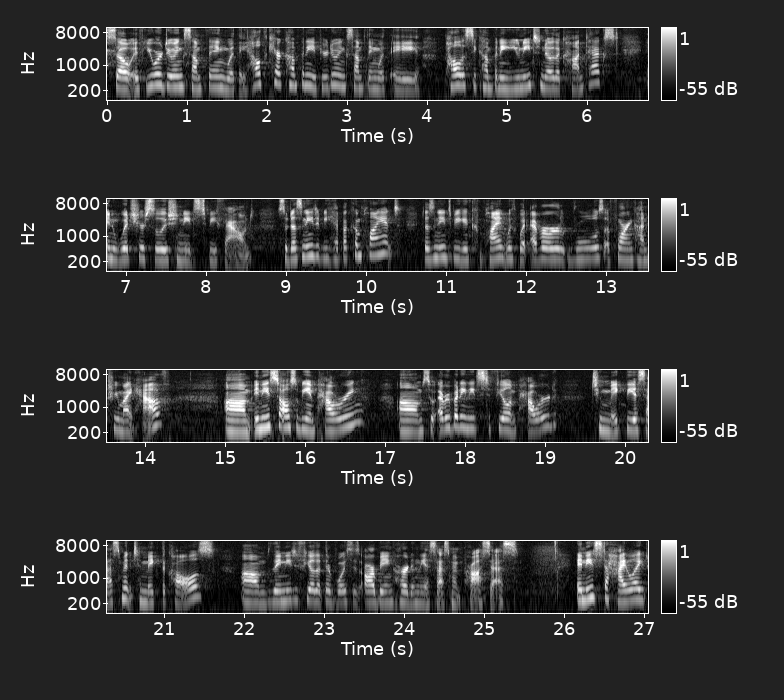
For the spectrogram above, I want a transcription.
So if you are doing something with a healthcare company, if you're doing something with a policy company, you need to know the context in which your solution needs to be found. So it doesn't need to be HIPAA compliant, doesn't need to be compliant with whatever rules a foreign country might have. Um, it needs to also be empowering. Um, so everybody needs to feel empowered to make the assessment, to make the calls. Um, they need to feel that their voices are being heard in the assessment process. It needs to highlight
